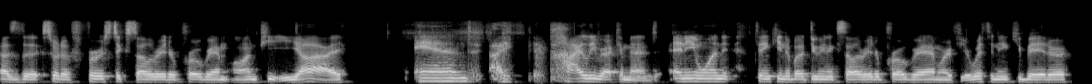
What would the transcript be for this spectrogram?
as the sort of first accelerator program on PEI. And I highly recommend anyone thinking about doing accelerator program, or if you're with an incubator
